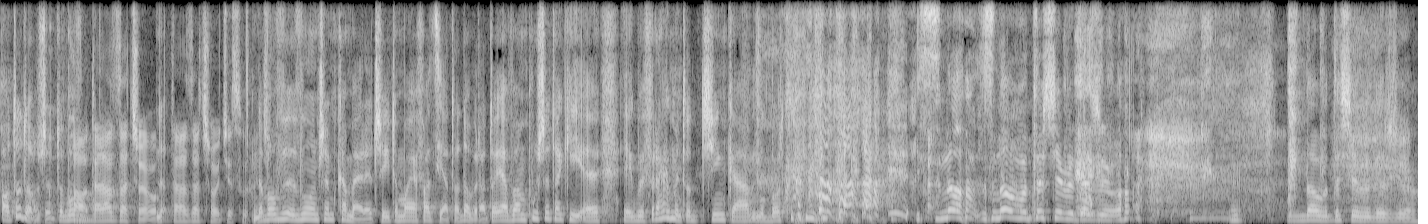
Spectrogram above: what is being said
O, to dobrze. To bo... O, teraz zaczęło. No, teraz zaczęło cię słychać. No bo wy, wyłączyłem kamerę, czyli to moja facjata. Dobra, to ja wam puszczę taki e, jakby fragment odcinka, bo... I znowu, znowu to się wydarzyło. Znowu to się wydarzyło.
